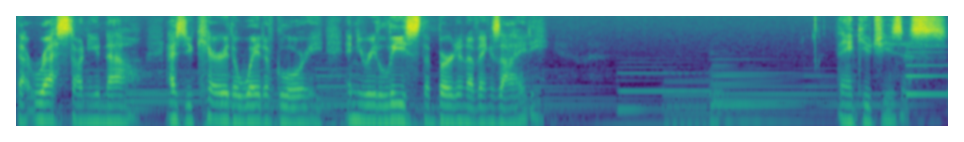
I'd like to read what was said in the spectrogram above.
that rests on you now as you carry the weight of glory and you release the burden of anxiety. Thank you, Jesus.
